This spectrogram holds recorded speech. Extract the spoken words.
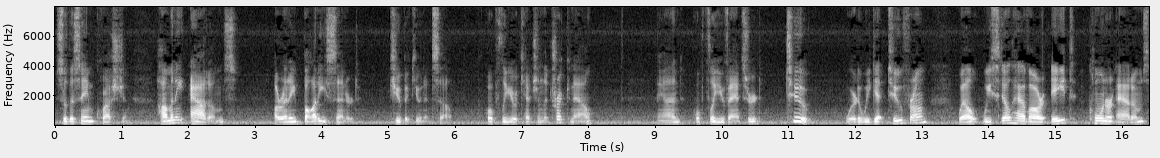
So the same question. How many atoms are in a body-centered cubic unit cell. Hopefully you're catching the trick now, and hopefully you've answered 2. Where do we get 2 from? Well, we still have our 8 corner atoms,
